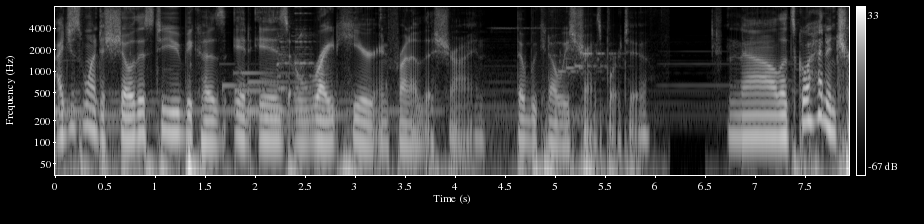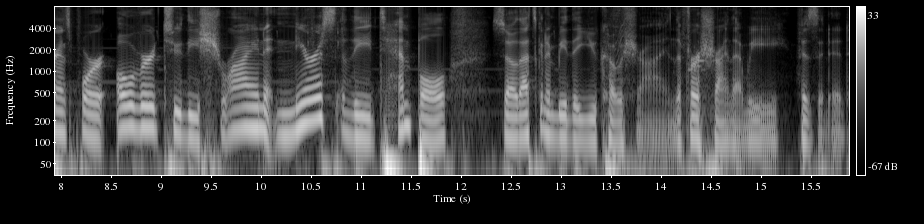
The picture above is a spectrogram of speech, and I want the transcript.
I just wanted to show this to you because it is right here in front of this shrine that we can always transport to. Now let's go ahead and transport over to the shrine nearest the temple so that's going to be the Ukouh Shrine, the first shrine that we visited.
